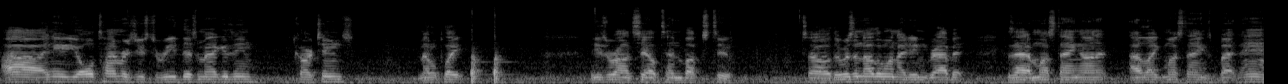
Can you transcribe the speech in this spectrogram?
uh, any of you old timers used to read this magazine, cartoons metal plate. These were on sale 10 bucks too. So there was another one, I didn't grab it because I had a Mustang on it. I like Mustangs, but eh,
